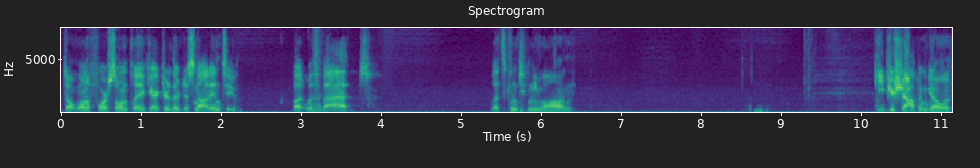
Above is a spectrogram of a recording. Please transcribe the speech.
don't want to force someone to play a character they're just not into. But with Okay. that, let's continue on. Keep your shopping going.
